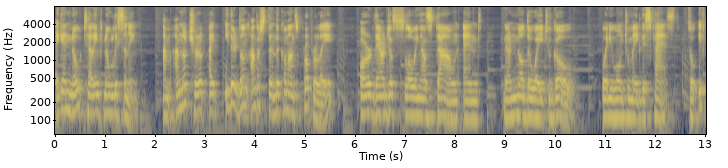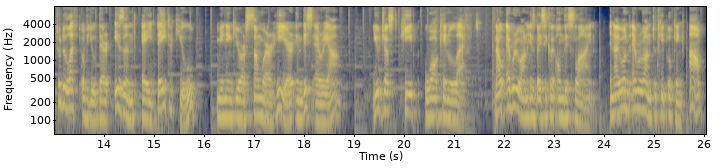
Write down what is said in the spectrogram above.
Again, no telling, no listening. I'm, I'm not sure, I either don't understand the commands properly or they are just slowing us down and they're not the way to go when you want to make this fast. So if to the left of you there isn't a data cube, meaning you are somewhere here in this area, you just keep walking left. Now everyone is basically on this line and I want everyone to keep looking up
